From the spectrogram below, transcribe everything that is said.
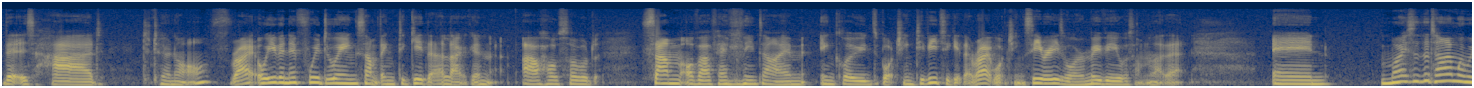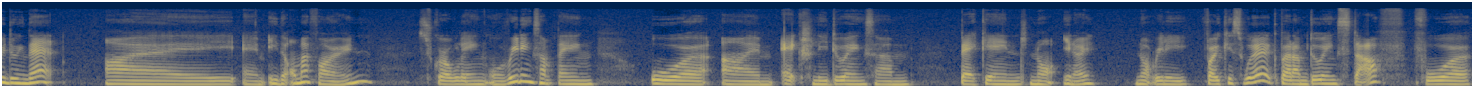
that is hard to turn off, right? Or even if we're doing something together, like in our household, some of our family time includes watching TV together, right? Watching series or a movie or something like that. And most of the time when we're doing that, I am either on my phone scrolling or reading something, or I'm actually doing some back end, not, you know, not really focus work, but I'm doing stuff for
